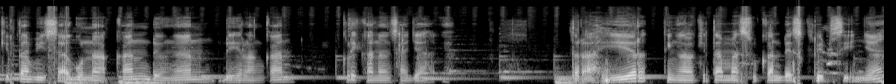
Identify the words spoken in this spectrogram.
kita bisa gunakan dengan dihilangkan klik kanan saja ya. Terakhir tinggal kita masukkan deskripsinya.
